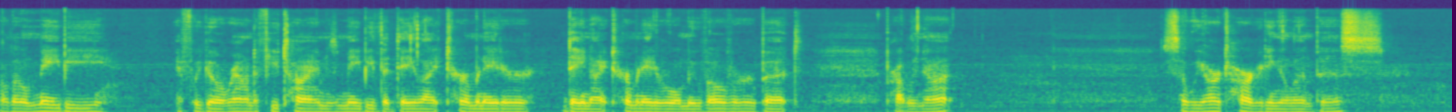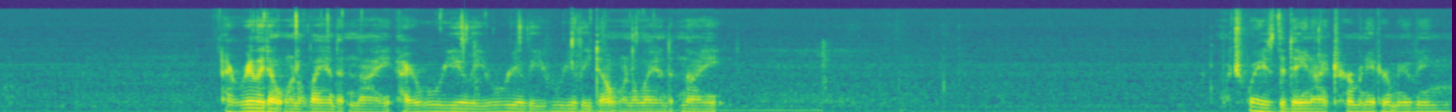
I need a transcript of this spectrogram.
Although maybe if we go around a few times, maybe the daylight terminator, day-night terminator will move over, but probably not. So we are targeting Olympus. I really don't want to land at night. I really, really, really don't want to land at night. Which way is the day-night Terminator moving?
